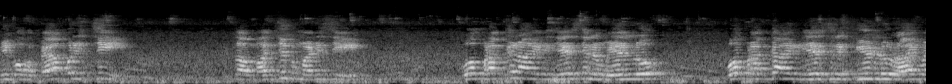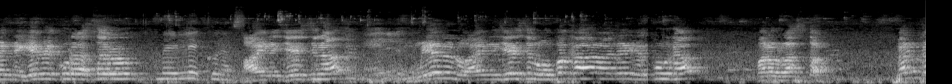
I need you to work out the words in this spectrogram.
మీకు ఒక పేపర్ ఇచ్చి ఇట్లా మధ్యకు మడిసి ఓ ప్రక్కన ఆయన చేసిన మేళ్ళు ఓ ప్రక్క ఆయన చేసిన కీళ్ళు రాయమంటే ఏమి ఎక్కువ రాస్తారు? ఆయన చేసిన మేలులు ఆయన చేసిన ఉపకారాలే ఎక్కువగా మనం రాస్తాం. కనుక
